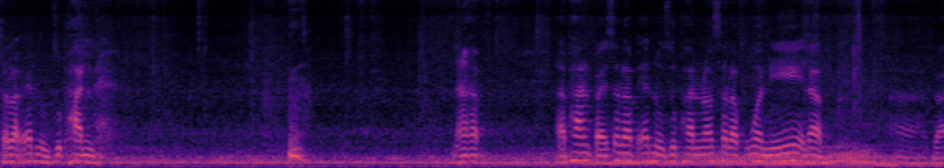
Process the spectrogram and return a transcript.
สำหรับแอดหนุ่มสุพรรณนะครับ ผ่านไปสำหรับแอดหนูสุพรรณเนาะสำหรับงวดนี้นะครับอ่าก็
